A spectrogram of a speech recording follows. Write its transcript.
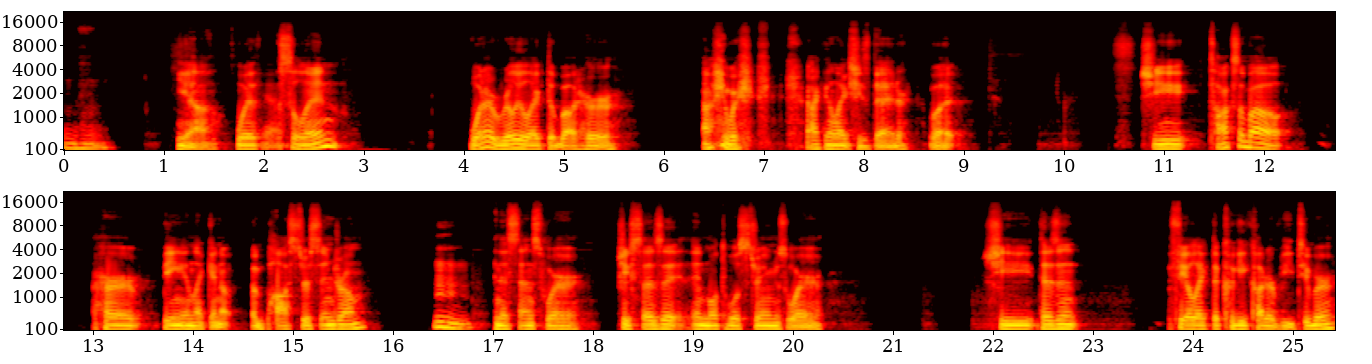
Mm-hmm. Yeah, with Yeah. Selen, what I really liked about her, I mean, we're acting like she's dead, but she talks about her being in like an imposter syndrome Mm-hmm. In the sense where she says it in multiple streams where she doesn't feel like the cookie cutter VTuber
